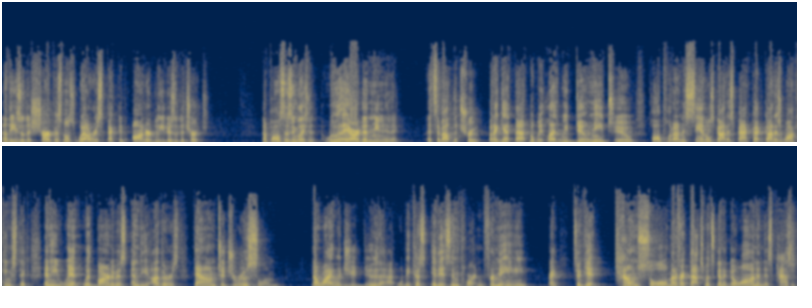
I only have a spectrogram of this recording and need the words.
Now, these are the sharpest, most well respected, honored leaders of the church. Now, Paul says in Galatians, who they are doesn't mean anything. It's about the truth. But I get that. But we, we do need to. Paul put on his sandals, got his backpack, got his walking stick, and he went with Barnabas and the others down to Jerusalem. Now, why would you do that? Well, because it is important for me, right, to get counsel. Matter of fact, that's what's going to go on in this passage.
